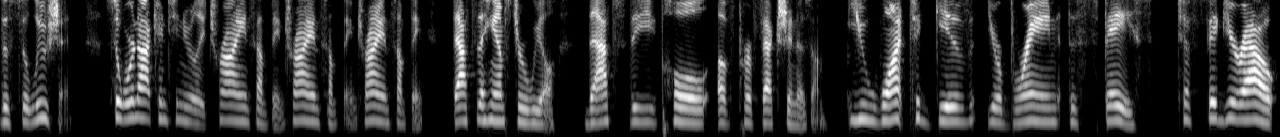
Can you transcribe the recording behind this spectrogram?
the solution. So we're not continually trying something, trying something, trying something. That's the hamster wheel. That's the pull of perfectionism. You want to give your brain the space to figure out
